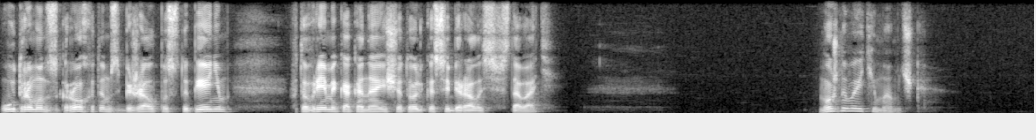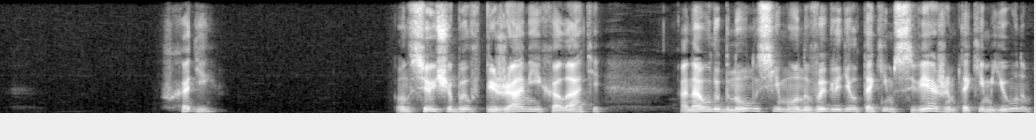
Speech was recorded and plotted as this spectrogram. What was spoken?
Утром он с грохотом сбежал по ступеням, в то время как она еще только собиралась вставать. Можно войти, мамочка? Входи. Он все еще был в пижаме и халате. Она улыбнулась ему, он выглядел таким свежим, таким юным.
